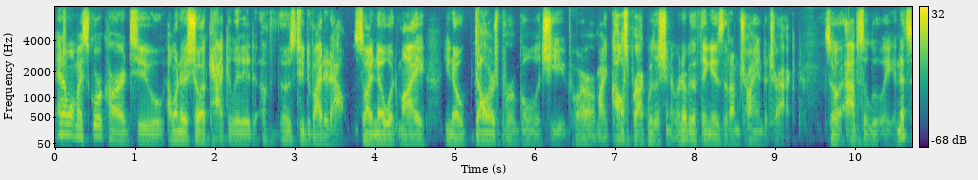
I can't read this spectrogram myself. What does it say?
and I want my scorecard to I want to show a calculated of those two divided out, so I know what my you know dollars per goal achieved or my cost per acquisition or whatever the thing is that I'm trying to track. So absolutely, and that's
